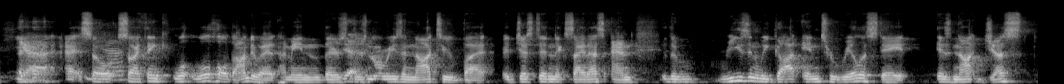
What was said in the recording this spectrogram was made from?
Yeah. uh, So Yeah. so I think we'll we'll hold on to it. I mean, there's Yeah. there's no reason not to, but it just didn't excite us. And the reason we got into real estate is not just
